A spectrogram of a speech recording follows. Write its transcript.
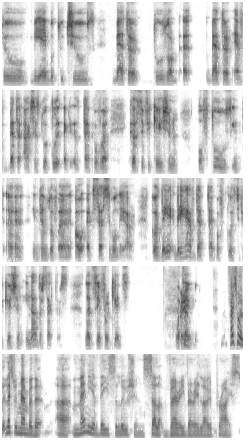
to be able to choose better tools or uh, better have better access to a, a, type of a classification of tools in uh, in terms of uh, how accessible they are. Because they they have that type of classification in other sectors. Let's say for kids. So, first of all let's remember that uh, many of these solutions sell at very very low price.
